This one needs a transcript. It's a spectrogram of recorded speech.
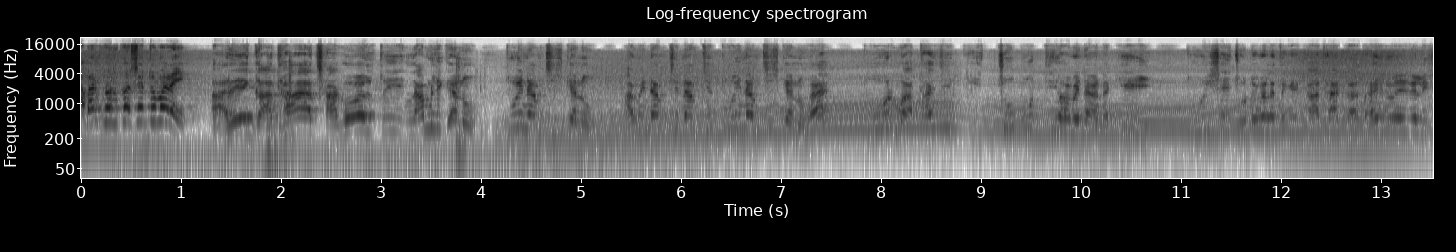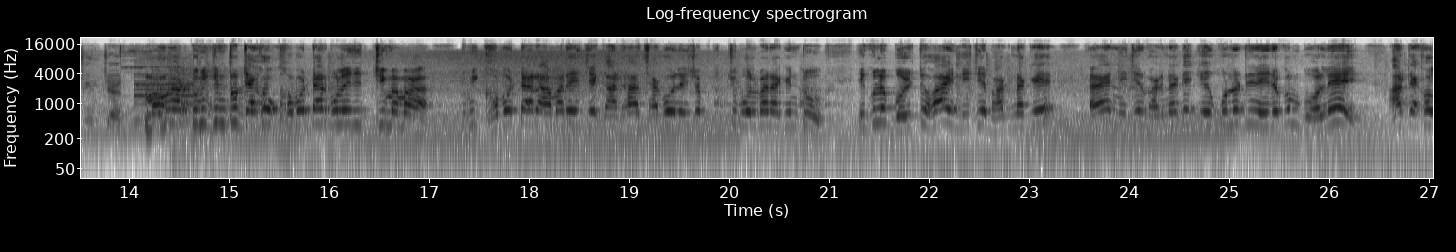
আবার ফোন করছে তোমারে? আরে গাধা ছাগল তুই নামলি কেন? তুই নামছিস কেন? আমি নামছি নামছি, তুই নামছিস কেন হ্যাঁ? তোর মাথায় যে কিচ্ছু বুদ্ধি হবে না, নাকি? তুই সেই ছোটবেলা থেকে গাধা, গাধাই রয়ে গেলি সিনচান মামা, তুমি কিন্তু দেখো খবরদার বলে দিচ্ছি, মামা। তুমি খবরদার আমার এই যে গাধা, ছাগল এসব কিচ্ছু বলবে না কিন্তু। এগুলো বলতে হয় নিজের ভাগনাকে। হ্যাঁ নিজের ভাগনাকে কেউ কোনোদিন এইরকম বলে? আর দেখো,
